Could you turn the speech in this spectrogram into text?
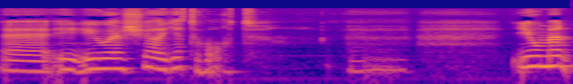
Eh, jo, jag kör jättehårt. Eh, jo, men...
